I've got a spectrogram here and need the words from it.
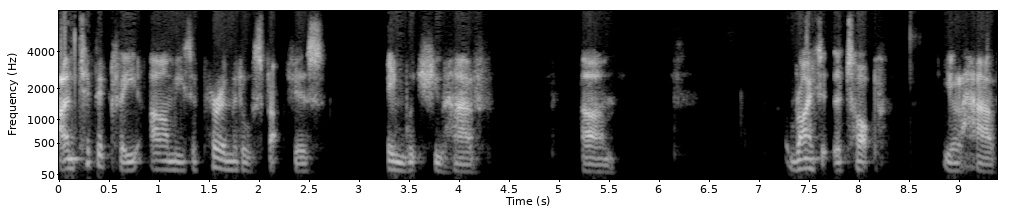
And typically, armies are pyramidal structures in which you have um, right at the top, you'll have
